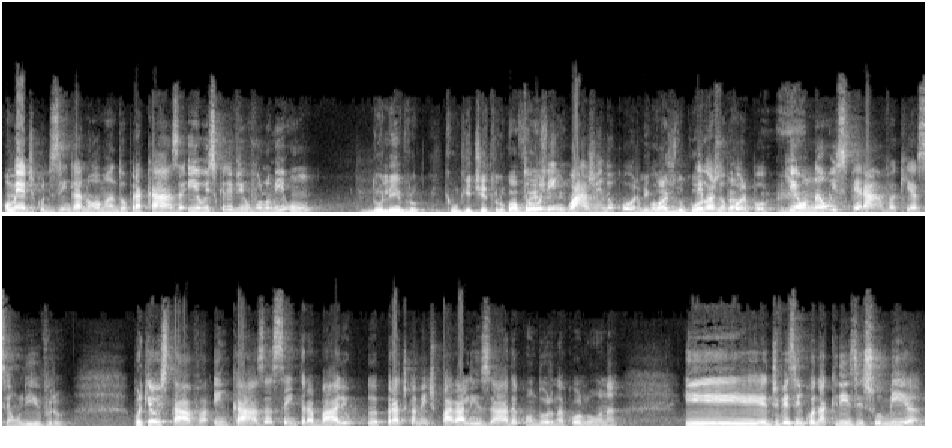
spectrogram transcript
O médico desenganou, mandou para casa e eu escrevi o volume 1. Do livro, com que título? Qual foi Do Linguagem livro? do Corpo. Linguagem do Corpo. Linguagem tá. do Corpo. Que eu não esperava que ia ser um livro. Porque eu estava em casa, sem trabalho, eh, praticamente paralisada, com dor na coluna. E de vez em quando a crise sumia,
